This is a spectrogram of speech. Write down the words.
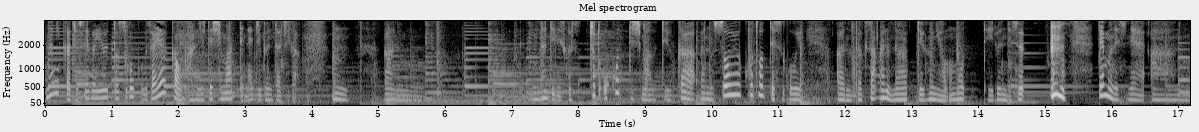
何か女性が言うとすごく罪悪感を感じてしまってね自分たちが。うん。あの何て言うんですかちょっと怒ってしまうというかあのそういうことってすごいあのたくさんあるなっていうふうには思っているんです。でもですねあの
